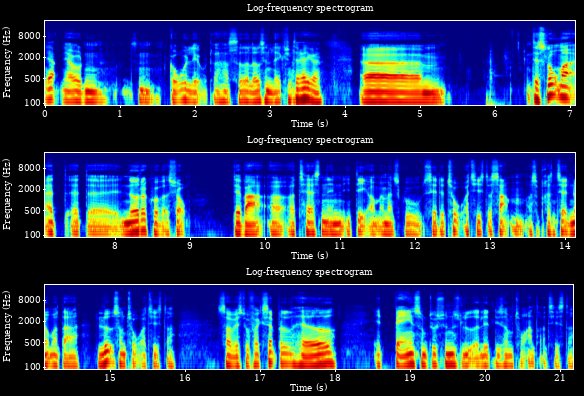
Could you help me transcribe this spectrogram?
Ja. Jeg er jo den sådan, gode elev, der har siddet og lavet sin lektie. Det er rigtig godt. Øhm, det slog mig, at, at øh, noget, der kunne have været sjovt, det var at, at tage sådan en idé om, at man skulle sætte to artister sammen, og så præsentere et nummer, der lød som to artister. Så hvis du for eksempel havde et band, som du synes lyder lidt ligesom to andre artister,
